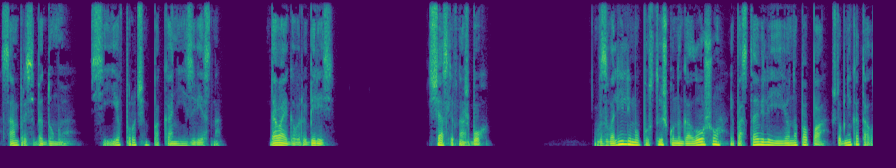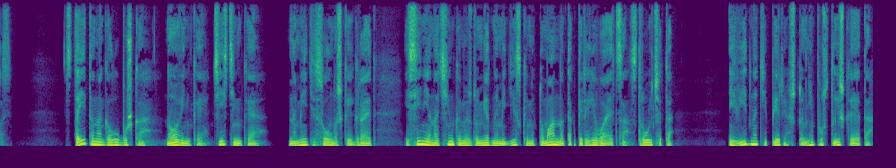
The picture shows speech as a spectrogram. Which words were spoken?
Сам про себя думаю. Сие, впрочем, пока неизвестно. «Давай», — говорю, — «берись». «Счастлив наш Бог». Взвалили мы пустышку на галошу и поставили ее на попа, чтобы не каталась. Стоит она, голубушка, новенькая, чистенькая, на меди солнышко играет, и синяя начинка между медными дисками туманно так переливается, струйчато. И видно теперь, что не пустышка это,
